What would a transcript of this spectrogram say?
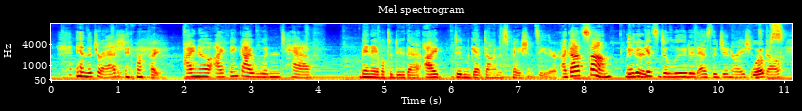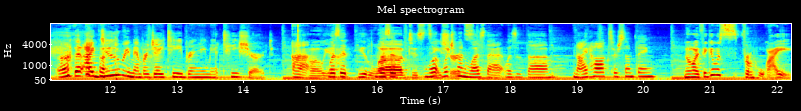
in the trash. Right. I know, I think I wouldn't have been able to do that. I didn't get Donna's patience either. I got some. Maybe it gets diluted as the generations Whoops. go. but I do remember JT bringing me a T-shirt. Uh, Oh, yeah. Was it? He was it- loved his what- Which one was that? Was it the Nighthawks or something? No, I think it was from Hawaii.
